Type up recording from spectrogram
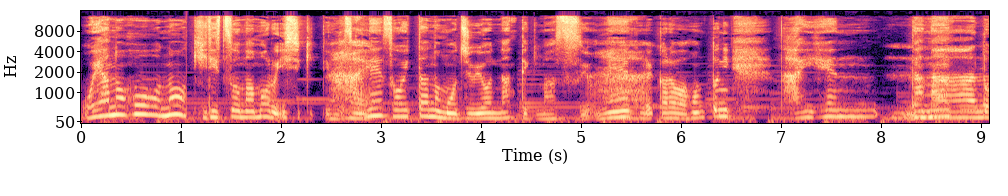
親の方の規律を守る意識っていうんですかね、はいそういったのも重要になってきますよね。はいこれからは本当に大変だなと。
